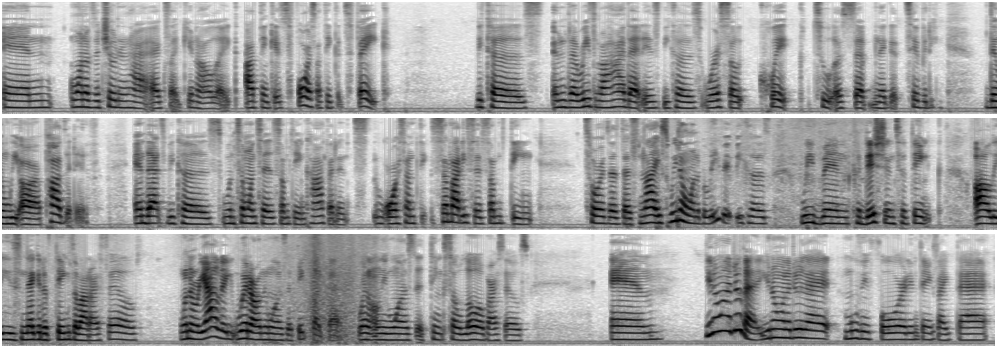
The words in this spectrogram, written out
And one of the children had asked, like, you know, like, I think it's forced, I think it's fake. Because, and the reason behind that is because we're so quick to accept negativity than we are positive. And that's because when someone says something confidence or something, somebody says something towards us that's nice, we don't want to believe it because we've been conditioned to think all these negative things about ourselves when in reality, we're the only ones that think like that. We're the only ones that think so low of ourselves. And you don't want to do that. You don't want to do that moving forward and things like that.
